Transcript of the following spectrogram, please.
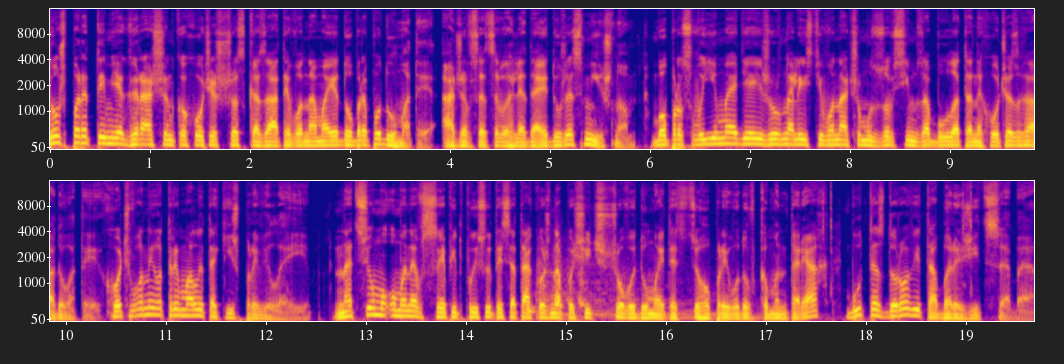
Тож перед тим як Гращенко хоче що сказати, вона має добре подумати, адже все це виглядає дуже смішно. Бо про свої медіа і журналістів вона чомусь зовсім забула та не хоче згадувати, хоч вони отримали такі ж привілеї. На цьому у мене все. Підписуйтеся також, напишіть, що ви думаєте з цього приводу в коментарях. Будьте здорові та бережіть себе.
